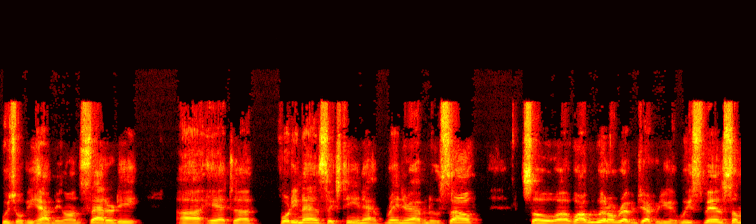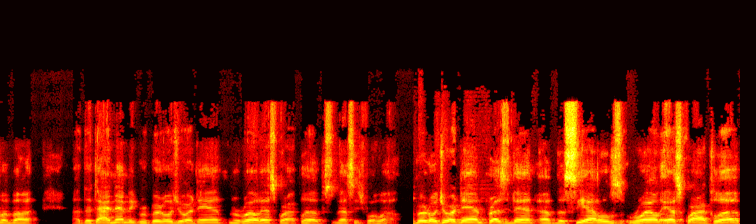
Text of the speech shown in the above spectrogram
which will be happening on Saturday uh, at uh, 4916 Rainier Avenue South. So uh, while we went on Reverend Jeffrey, we spend some of uh, the dynamic Roberto Jourdan from the Royal Esquire Club's message for a while. Roberto Jourdan, president of the Seattle's Royal Esquire Club.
